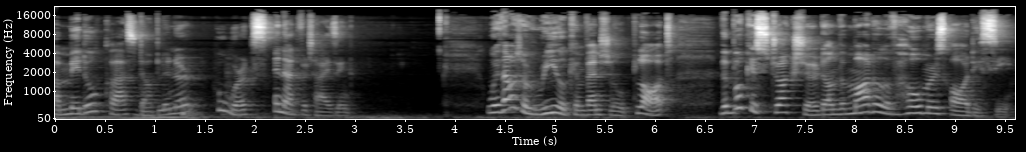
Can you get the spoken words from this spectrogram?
a middle class Dubliner who works in advertising. Without a real conventional plot, the book is structured on the model of Homer's Odyssey.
